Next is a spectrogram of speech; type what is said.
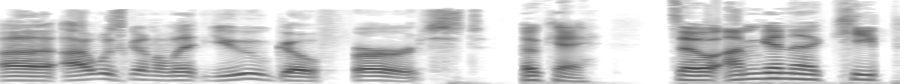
uh, I was gonna let you go first. Okay. So I'm gonna keep.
